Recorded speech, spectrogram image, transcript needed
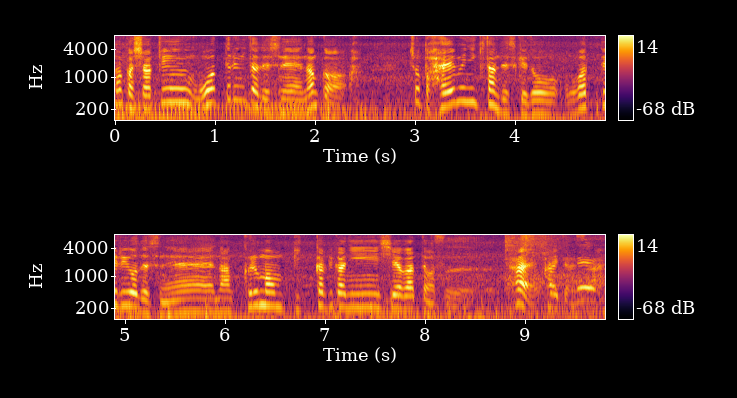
なんか車検終わってるみたいですね。なんかちょっと早めに来たんですけど終わってるようですね。なんか車もピッカピカに仕上がってます。はい書いてます。ではい。こ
